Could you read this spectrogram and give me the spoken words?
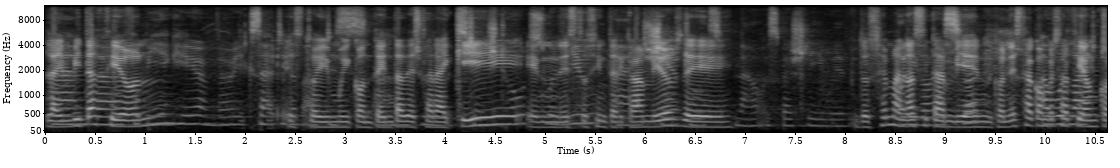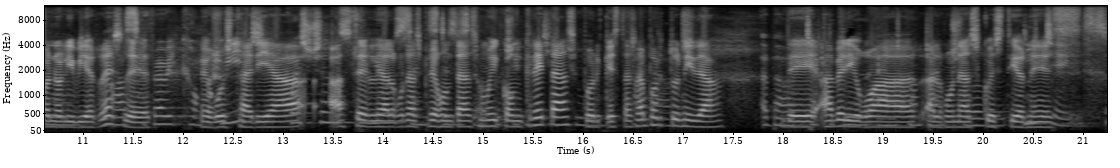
la uh, invitación. Estoy muy contenta de estar aquí en estos intercambios de dos semanas y también con esta conversación con Olivier Ressler. Me gustaría hacerle algunas preguntas muy concretas porque esta es la oportunidad de averiguar algunas cuestiones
